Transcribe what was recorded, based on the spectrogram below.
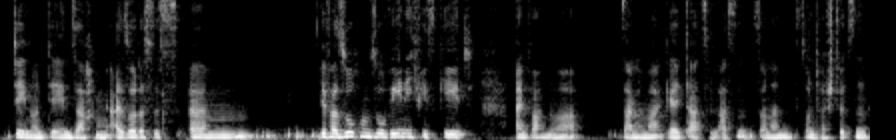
den und den Sachen. Also das ist, ähm, wir versuchen so wenig wie es geht, einfach nur sagen wir mal, Geld dazulassen, sondern zu unterstützen.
